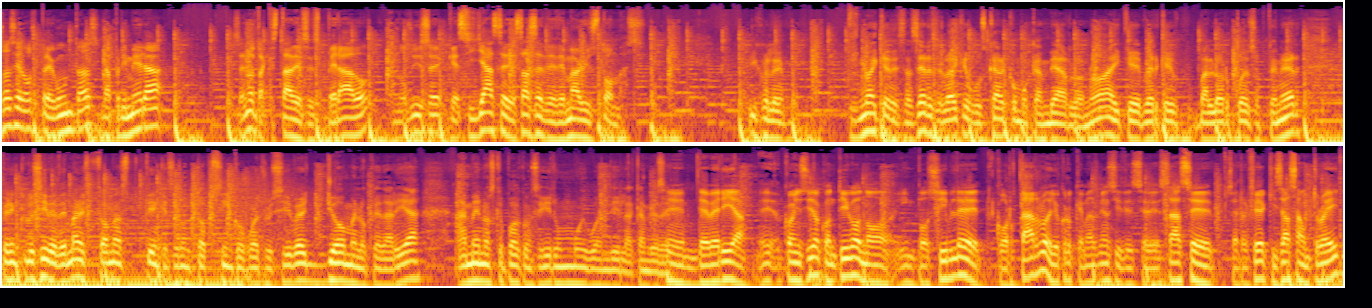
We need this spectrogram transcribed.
nos hace dos preguntas. La primera, se nota que está desesperado. Nos dice que si ya se deshace de Demarius Thomas. Híjole, pues no hay que deshacérselo, hay que buscar cómo cambiarlo, ¿no? Hay que ver qué valor puedes obtener. Pero inclusive de Marius Thomas tiene que ser un top 5 wide receiver. Yo me lo quedaría, a menos que pueda conseguir un muy buen deal a cambio de Sí, debería. Eh, coincido contigo, no, imposible cortarlo. Yo creo que más bien si se deshace, se refiere quizás a un trade.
